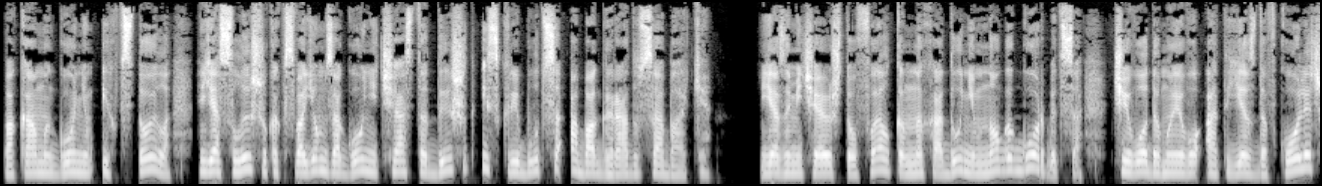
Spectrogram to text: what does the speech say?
Пока мы гоним их в стойло, я слышу, как в своем загоне часто дышат и скребутся об ограду собаки. Я замечаю, что Фелкон на ходу немного горбится, чего до моего отъезда в колледж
